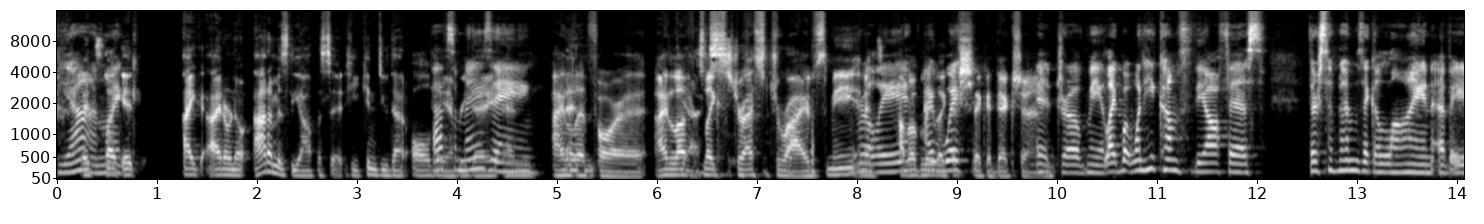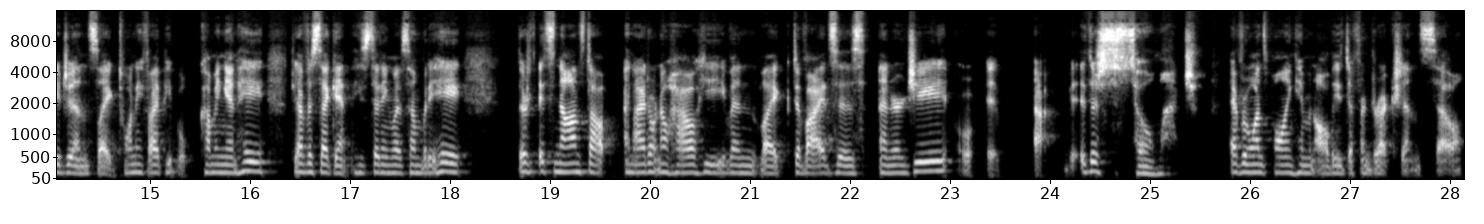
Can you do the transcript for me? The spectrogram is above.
Yeah. it's like, like, it, I, I don't know. Adam is the opposite. He can do that all day, that's every day. amazing. I And- live for it. I love Yes. like stress drives me. Really? And it's probably I like wish a sick addiction. it drove me like but when he comes to the office there's sometimes like a line of agents like 25 people coming in hey do you have a second he's sitting with somebody hey there's it's nonstop and i don't know how he even like divides his energy or it, uh, it- there's just so much everyone's pulling him in all these different directions so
